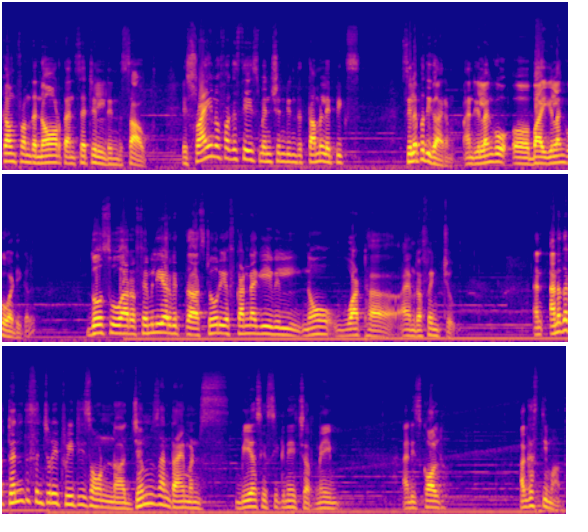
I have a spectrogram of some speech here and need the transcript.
come from the north and settled in the south. A shrine of Agastya is mentioned in the Tamil epics Silapadigaram and Ilango, uh, by Ilango Adigal. Those who are familiar with the story of Kannagi will know what uh, I am referring to. And another 10th century treatise on uh, gems and diamonds bears his signature name and is called Agasthimath.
